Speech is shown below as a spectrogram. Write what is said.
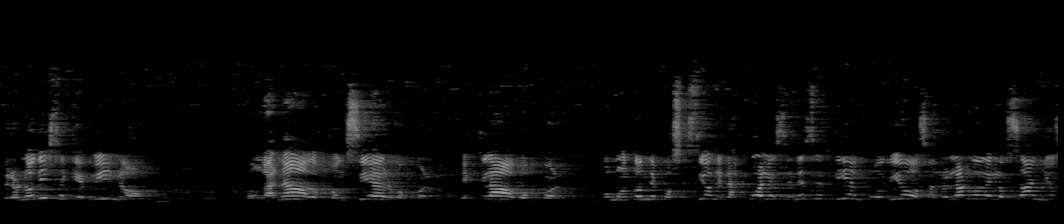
Pero no dice que vino con ganados, con siervos, con esclavos, con un montón de posesiones, las cuales en ese tiempo Dios, a lo largo de los años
